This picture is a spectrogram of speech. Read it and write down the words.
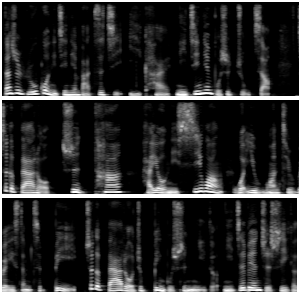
但是如果你今天把自己移开，你今天不是主角，这个 battle 是他。 还有你希望 what you want to raise them to be，这个 battle 就并不是你的，你这边只是一个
